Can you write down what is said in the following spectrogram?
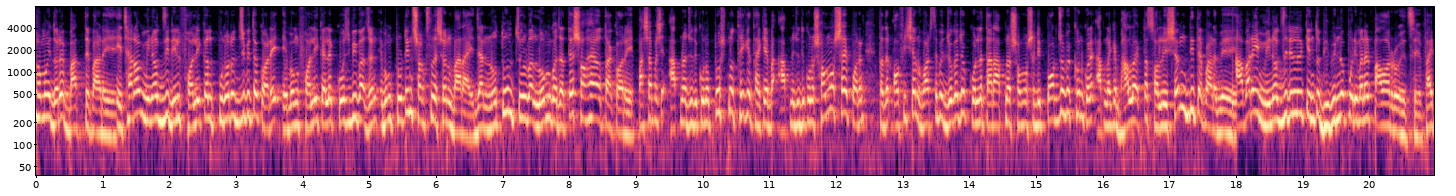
সময় ধরে বাড়তে পারে। এছাড়াও মিনক্সিডিল ফলিকল পুনরুজ্জীবিত করে এবং ফলিকলে কোষ বিভাজন এবং প্রোটিন সংশ্লেষণ বাড়ায়, যা নতুন চুল বা লোম গজাতে সহায়তা করে। পাশাপাশি আপনার যদি কোনো প্রশ্ন থেকে থাকে বা আপনি যদি কোনো সমস্যায় পড়েন, তাদের অফিসিয়াল হোয়াটসঅ্যাপে যোগাযোগ করলে তারা আপনার সমস্যাটি পর্যবেক্ষণ করে আপনাকে ভালো একটা সলিউশন দিতে পারবে। আবার এই মিনক্সিডিলের কিন্তু বিভিন্ন পরিমাণের পাওয়ার রয়েছে five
